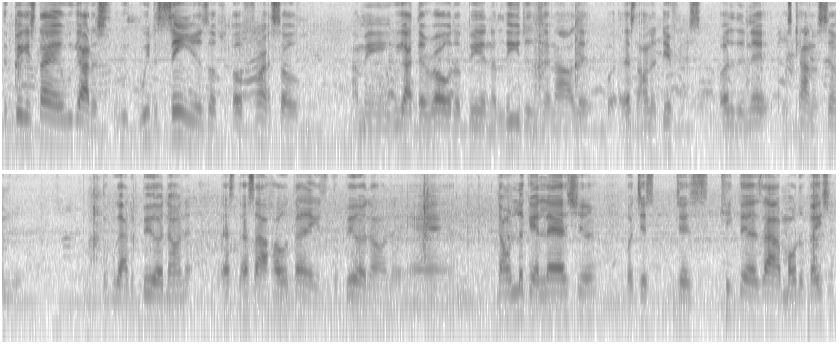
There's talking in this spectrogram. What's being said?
the biggest thing we got is we the seniors up, up front. So I mean, we got that role of being the leaders and all that. But that's the only difference. Other than that, it's kind of similar. We got to build on it. That's that's our whole thing is to build on it and don't look at last year, but just just keep that as our motivation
